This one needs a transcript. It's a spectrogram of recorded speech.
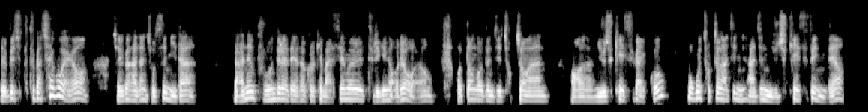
Redshift가 최고예요. 저희가 가장 좋습니다. 라는 부분들에 대해서 그렇게 말씀을 드리기는 어려워요. 어떤 거든지 적정한 어, use case가 있고, 혹은 적정하지 않은 use case도 있는데요.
